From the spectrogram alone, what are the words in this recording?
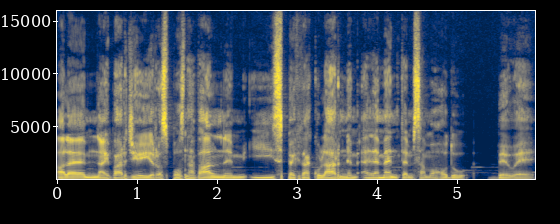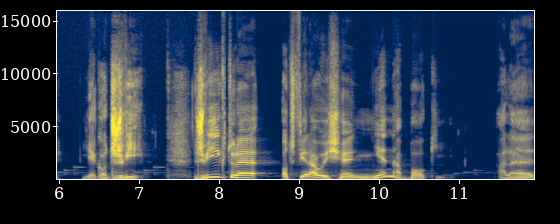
Ale najbardziej rozpoznawalnym i spektakularnym elementem samochodu były jego drzwi. Drzwi, które otwierały się nie na boki, ale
